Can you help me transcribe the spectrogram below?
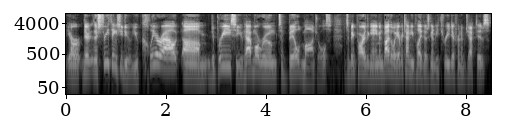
There, there's three things you do. You clear out um, debris so you have more room to build modules. It's a big part of the game. And by the way, every time you play, there's going to be three different objectives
